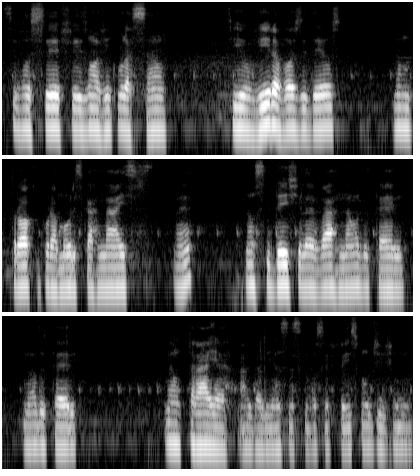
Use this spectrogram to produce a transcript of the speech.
Se você fez uma vinculação de ouvir a voz de Deus, não troque por amores carnais, né? Não se deixe levar, não adultere, não adultere. Não traia as alianças que você fez com o divino.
